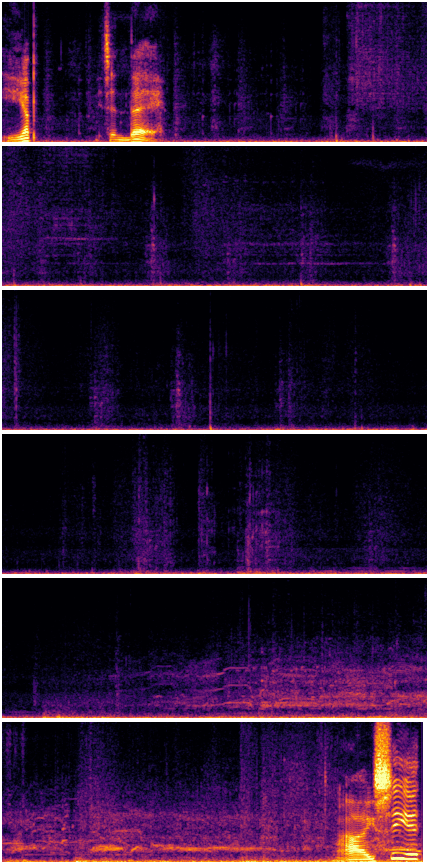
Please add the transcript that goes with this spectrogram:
Yep, it's in there. I see it.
